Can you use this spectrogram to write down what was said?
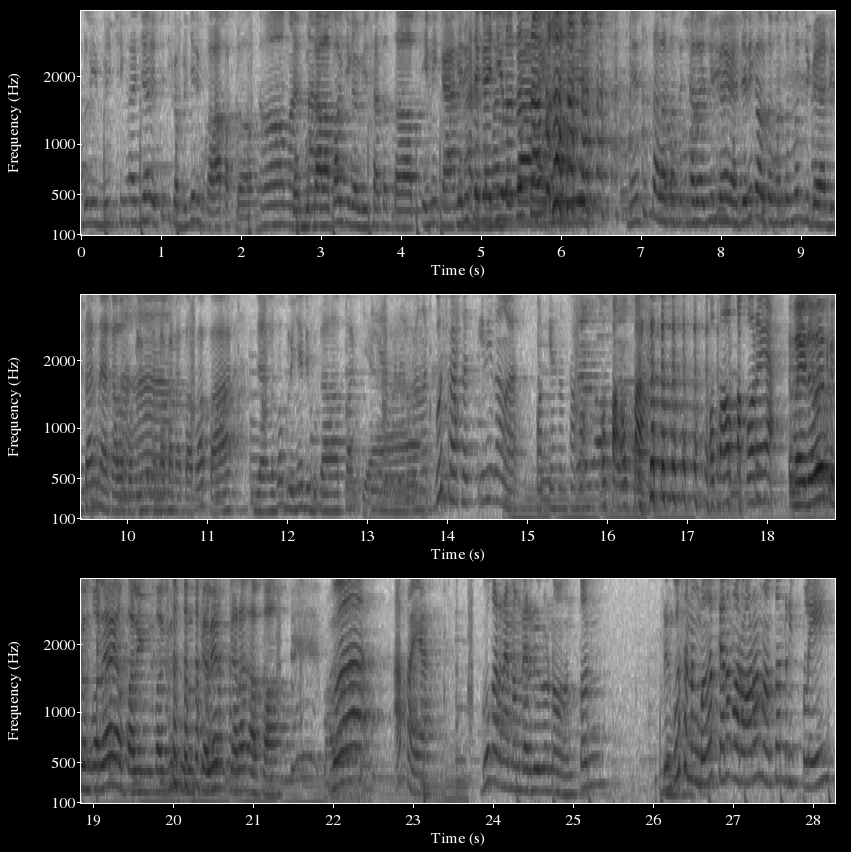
beli bleaching aja itu juga belinya di bukalapak dong Oh, dan mantap. bukalapak juga bisa tetap ini kan ada bisa gaji lo tetap. eksis. nah itu salah satu cara juga ya jadi kalau teman-teman juga di sana kalau mau beli Ah. perlengkapan atau apa apa jangan lupa belinya di bukalapak ya Iya bener banget Gue serasa ini tau gak podcastan sama opa-opa Opa-opa Korea by the way film Korea yang paling bagus menurut kalian sekarang apa? Gue apa ya? Gue karena emang dari dulu nonton dan gue seneng banget sekarang orang-orang nonton replay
